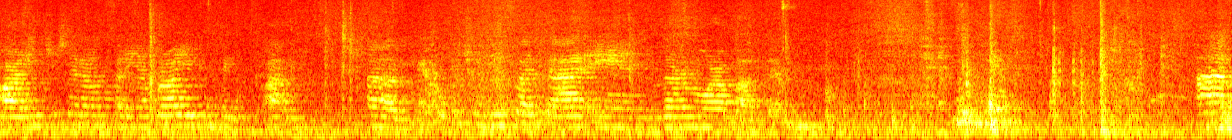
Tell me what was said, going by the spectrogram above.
are interested in studying abroad, you can take, um, um, opportunities like that and learn more about them. Um,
